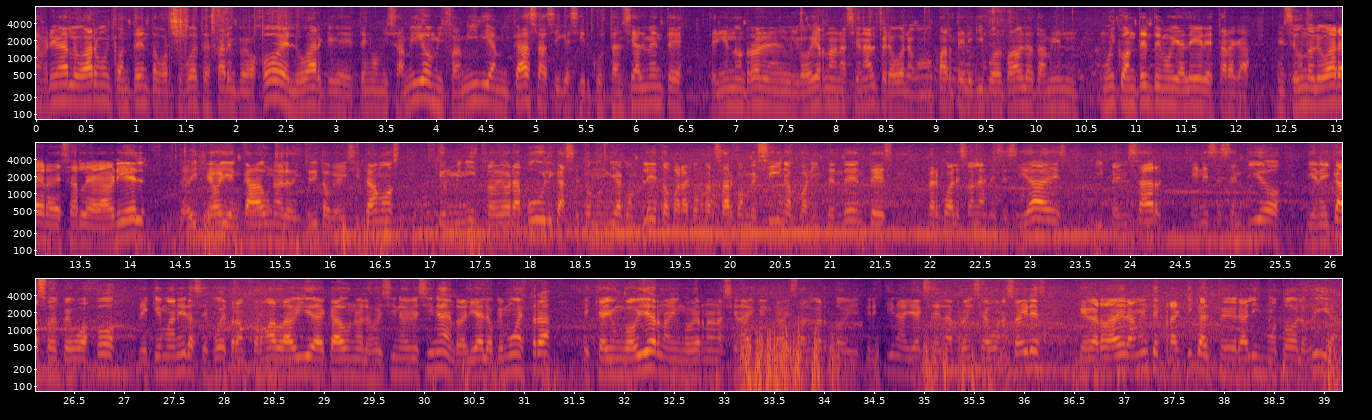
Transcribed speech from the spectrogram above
En primer lugar, muy contento, por supuesto, de estar en Pehuajó, el lugar que tengo mis amigos, mi familia, mi casa, así que circunstancialmente teniendo un rol en el gobierno nacional, pero bueno, como parte del equipo de Pablo también muy contento y muy alegre de estar acá. En segundo lugar, agradecerle a Gabriel, lo dije hoy en cada uno de los distritos que visitamos, que un ministro de Obra Pública se tome un día completo para conversar con vecinos, con intendentes, ver cuáles son las necesidades y pensar en ese sentido y en el caso de Pehuajó, de qué manera se puede transformar la vida de cada uno de los vecinos y vecinas. En realidad lo que muestra es que hay un gobierno, hay un gobierno nacional que encabeza Alberto y Cristina y ex en la provincia de Buenos Aires, que verdaderamente practica el federalismo todos los días.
